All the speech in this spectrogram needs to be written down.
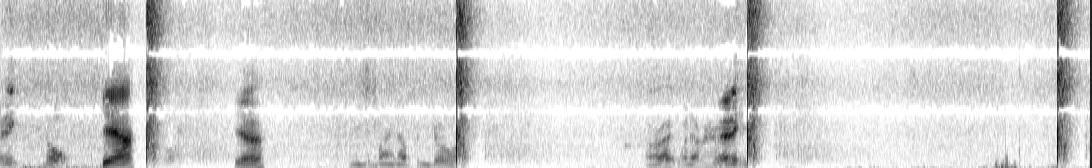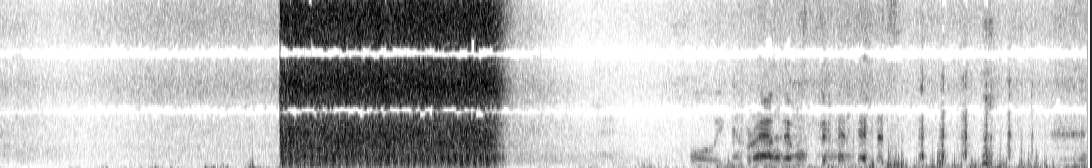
Ready? Nope. Yeah? Yeah? Let me get mine up and going. Alright, whenever you're ready. ready. Holy crap, that was bad.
